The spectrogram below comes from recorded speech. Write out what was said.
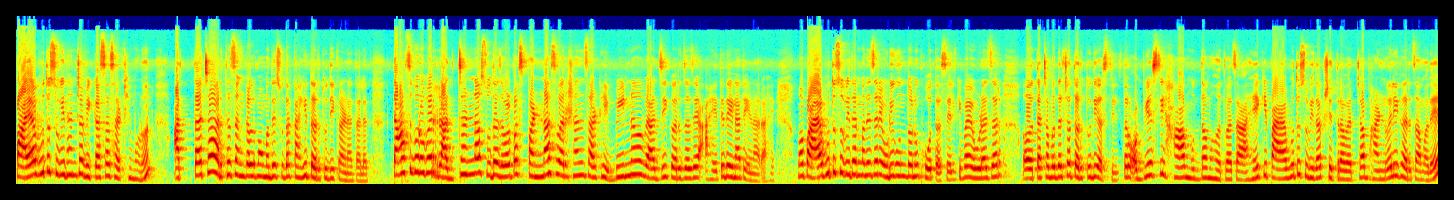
पायाभूत सुविधांच्या विकासासाठी म्हणून आत्ताच्या अर्थसंकल्पामध्ये सुद्धा काही तरतुदी करण्यात आल्यात. त्याचबरोबर राज्यांना सुद्धा जवळपास पन्नास वर्षांसाठी बिनव्याजी कर्ज जे आहे ते देण्यात येणार आहे. मग पायाभूत सुविधांमध्ये जर एवढी गुंतवणूक होत असेल किंवा एवढ्या जर त्याच्याबद्दलच्या तरतुदी असतील तर ऑब्व्हियसली हा मुद्दा महत्त्वाचा आहे की पायाभूत सुविधा क्षेत्रावरच्या भांडवली खर्चामध्ये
